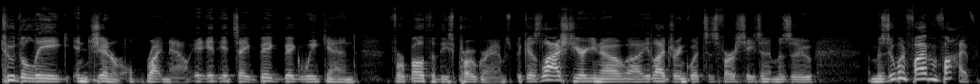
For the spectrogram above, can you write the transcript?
to the league in general right now. It, it's a big, big weekend for both of these programs because last year, you know, uh, Eli Drinkwitz's first season at Mizzou Mizzou went five and five,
